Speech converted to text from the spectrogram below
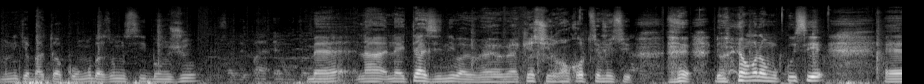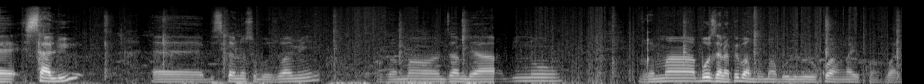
monike bato ya congo bazongisi bonjour mais na, na états-unis qu'est-ce qu'il rencontre ce monsieur donc yango na mokuse euh, salut euh, bisika nyonso bozwami vraiment nzambe ya bino vraiment bozala mpe bambuma bololo lokola ngai quoi voilà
